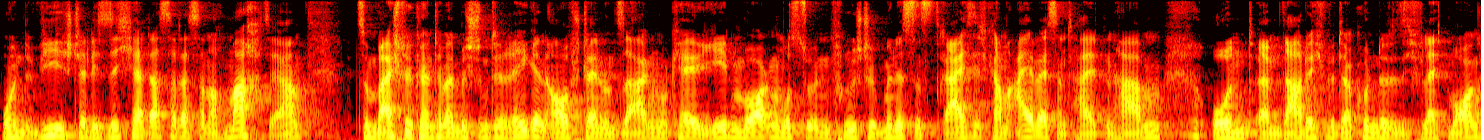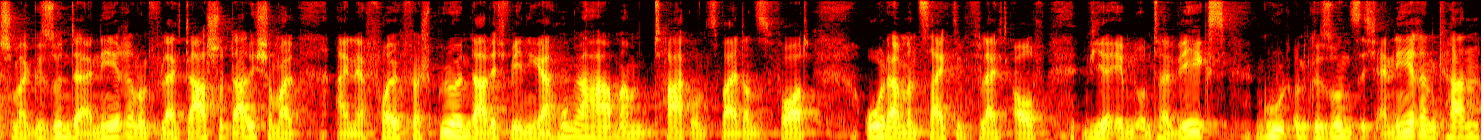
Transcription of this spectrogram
und wie stelle ich sicher, dass er das dann auch macht, ja. Zum Beispiel könnte man bestimmte Regeln aufstellen und sagen, okay, jeden Morgen musst du in Frühstück mindestens 30 Gramm Eiweiß enthalten haben und ähm, dadurch wird der Kunde sich vielleicht morgens schon mal gesünder ernähren und vielleicht da schon, dadurch schon mal einen Erfolg verspüren, dadurch weniger Hunger haben am Tag und so weiter und so fort. Oder man zeigt ihm vielleicht auf, wie er eben unterwegs gut und gesund sich ernähren kann.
